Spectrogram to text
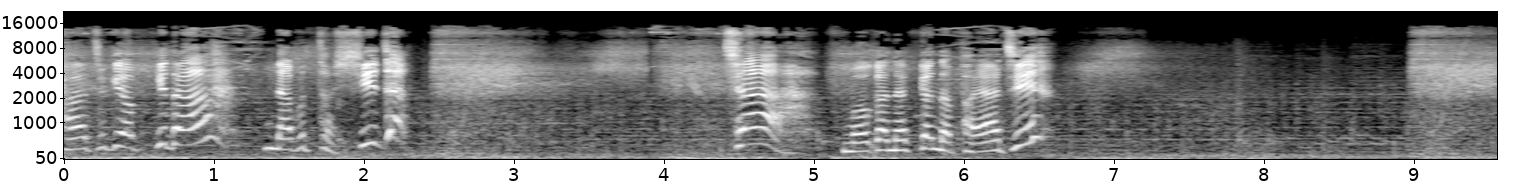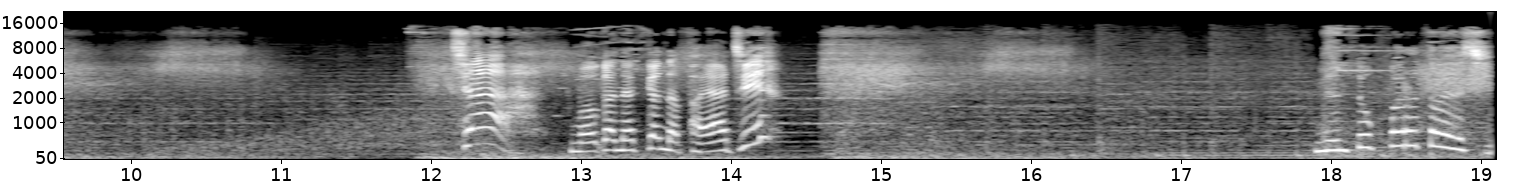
봐주기 없기다. 나부터 시작! 자, 뭐가 낚였나 봐야지. 자, 뭐가 낚였나 봐야지. 눈 똑바로 떠야지.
